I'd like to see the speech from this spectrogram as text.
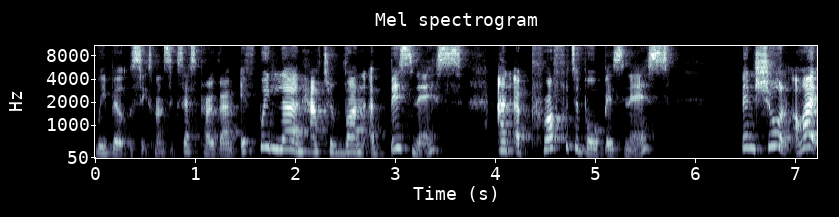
we built the six month success program, if we learn how to run a business and a profitable business, then sure, I,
